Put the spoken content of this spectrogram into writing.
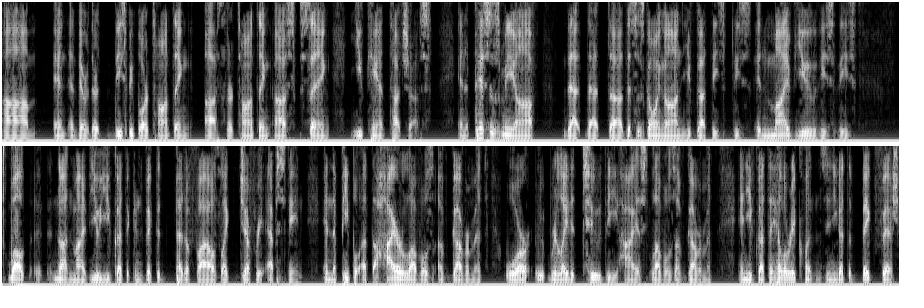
um, and, and they're, they're, these people are taunting us. They're taunting us, saying you can't touch us, and it pisses me off that that uh, this is going on. You've got these these, in my view, these these well, uh, not in my view, you've got the convicted pedophiles like Jeffrey Epstein and the people at the higher levels of government or related to the highest levels of government. And you've got the Hillary Clintons and you've got the big fish.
